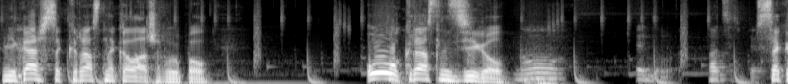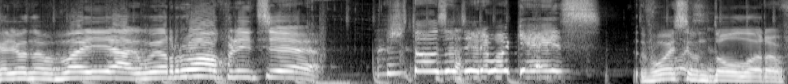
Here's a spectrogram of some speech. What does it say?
Мне кажется, красный коллаж выпал. О, красный дигл. Ну, 5 долларов. 25. Соколенок в боях, вы рофлите! Что за дерьмо кейс? 8 Восемь. долларов.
